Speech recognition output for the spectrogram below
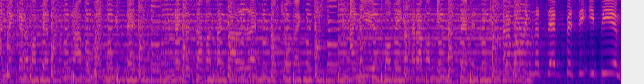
А нека работят здраво маймуните, не се става така лесно човек. А ние с Боби работим над себе си, работим над себе си и пием,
